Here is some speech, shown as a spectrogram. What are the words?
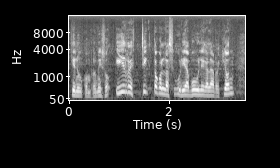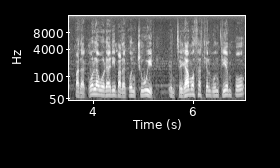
tienen un compromiso irrestricto con la seguridad pública de la región para colaborar y para contribuir. Entregamos hace algún tiempo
